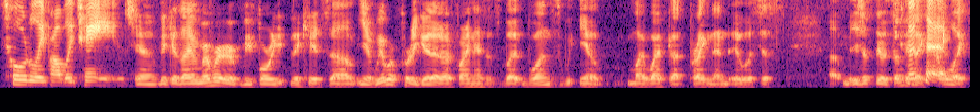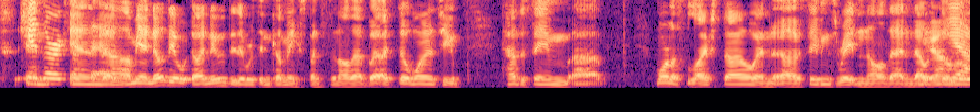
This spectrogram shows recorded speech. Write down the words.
totally probably change. Yeah, because I remember before the kids, um, you know, we were pretty good at our finances, but once we, you know, my wife got pregnant, it was just. Um, it's just there was something that clicked. Kids and, are expensive. And uh, I mean, I know there, I knew that there was incoming expenses and all that, but I still wanted to have the same, uh, more or less lifestyle and uh, savings rate and all that, and that was Yeah. still really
